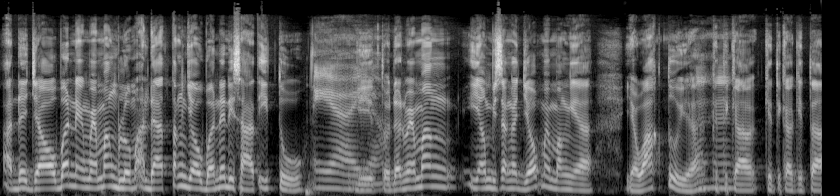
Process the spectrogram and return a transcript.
ada jawaban yang memang belum datang jawabannya di saat itu. Iya, gitu. Dan memang yang bisa ngejawab memang ya ya waktu ya. Ketika ketika kita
